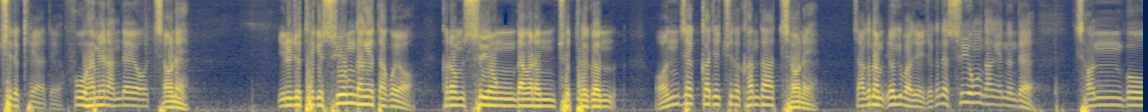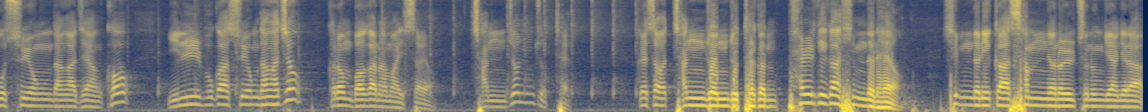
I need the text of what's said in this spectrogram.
취득해야 돼요. 후 하면 안 돼요. 전에. 1주택이 수용당했다고요. 그럼 수용당하는 주택은 언제까지 취득한다? 전에. 자, 그럼 여기 봐요. 이제. 근데 수용당했는데 전부 수용당하지 않고 일부가 수용당하죠? 그럼 뭐가 남아 있어요? 잔존주택. 그래서 잔존주택은 팔기가 힘드네요. 힘드니까 3년을 주는 게 아니라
